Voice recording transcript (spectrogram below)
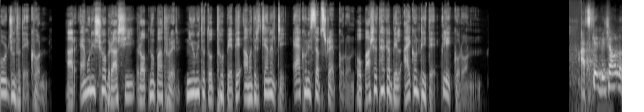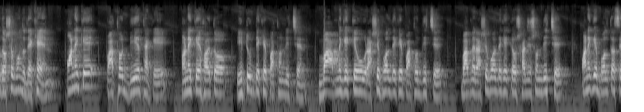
পর্যন্ত দেখুন। আর এমনই সব রাশি রত্নপাথরের নিয়মিত তথ্য পেতে আমাদের চ্যানেলটি এখনই সাবস্ক্রাইব করুন ও পাশে থাকা বেল আইকনটিতে ক্লিক করুন। আজকের বিষয় হলো, দর্শক বন্ধু, দেখেন, অনেকে পাথর দিয়ে থাকে, অনেকে হয়তো ইউটিউব দেখে পাথর নিচ্ছেন, বা আপনাকে কেউ রাশিফল দেখে পাথর দিচ্ছে, বা আপনার রাশিফল দেখে কেউ সাজেশন দিচ্ছে। অনেকে বলতেছে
